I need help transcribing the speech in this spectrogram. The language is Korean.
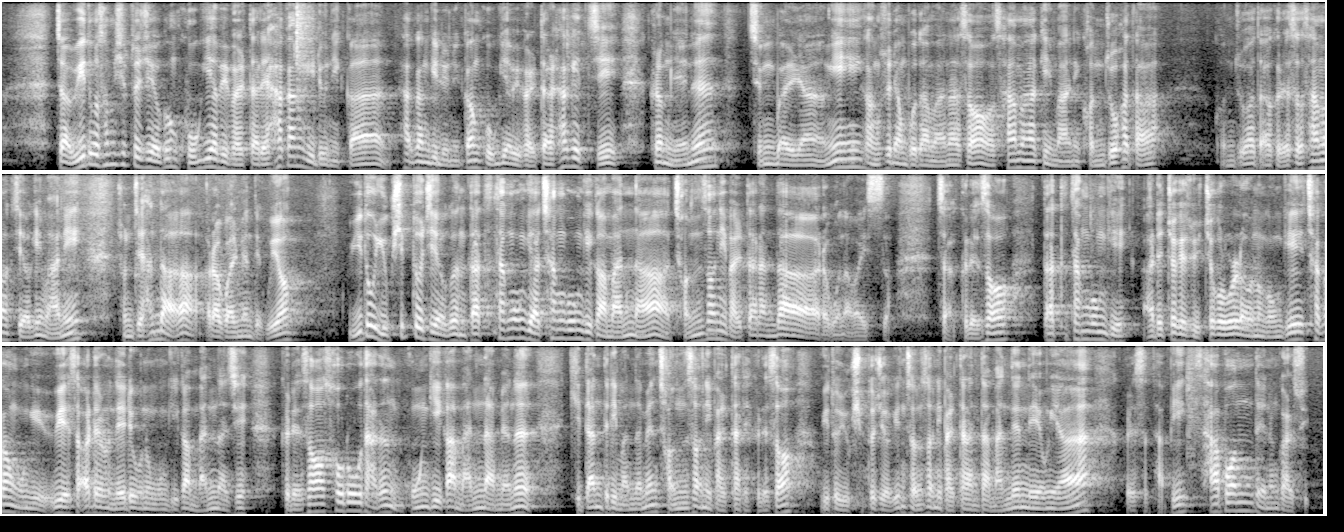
자, 위도 30도 지역은 고기압이 발달해 하강기류니까, 하강기류니까 고기압이 발달하겠지. 그럼 얘는 증발량이 강수량보다 많아서 사막이 많이 건조하다. 건조하다. 그래서 사막 지역이 많이 존재한다라고 알면 되고요. 위도 60도 지역은 따뜻한 공기와 찬 공기가 만나 전선이 발달한다라고 나와 있어. 자, 그래서 따뜻한 공기 아래쪽에서 위쪽으로 올라오는 공기, 차가운 공기 위에서 아래로 내려오는 공기가 만나지. 그래서 서로 다른 공기가 만나면은 기단들이 만나면 전선이 발달해. 그래서 위도 60도 지역인 전선이 발달한다. 맞는 내용이야. 그래서 답이 4번 되는 거 알 수 있다.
